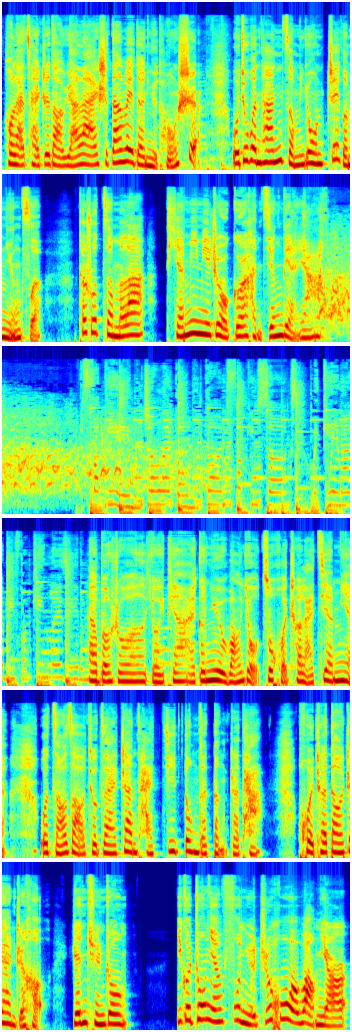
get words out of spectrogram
后来才知道原来是单位的女同事，我就问他你怎么用这个名字，他说怎么啦？甜蜜蜜这首歌很经典呀。还有朋友说，有一天啊，一个女网友坐火车来见面，我早早就在站台激动的等着她。火车到站之后，人群中一个中年妇女直呼我网名儿。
